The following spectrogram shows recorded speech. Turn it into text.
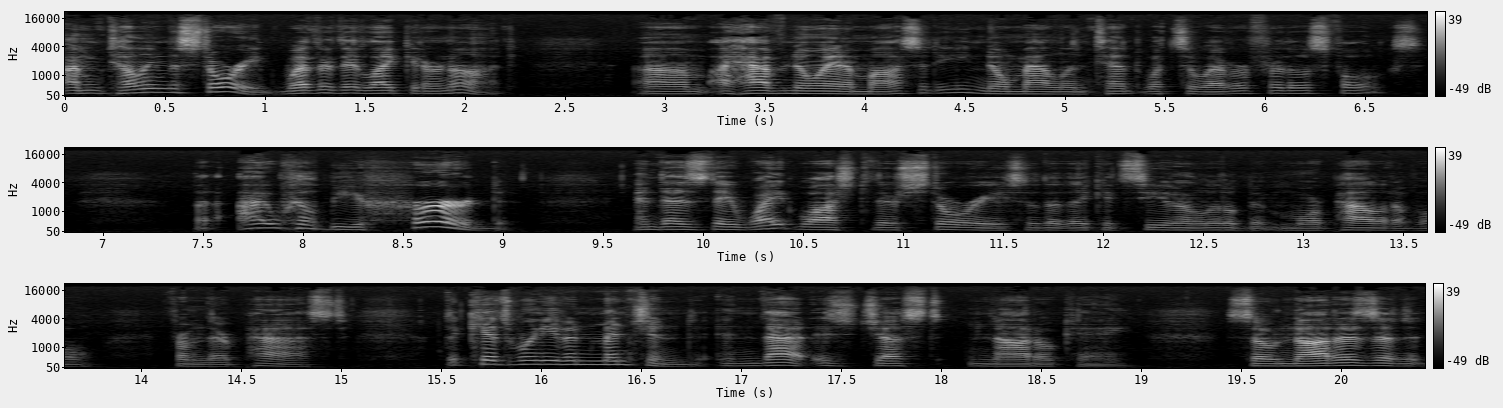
I'm telling the story, whether they like it or not. Um, I have no animosity, no malintent whatsoever for those folks, but I will be heard. And as they whitewashed their story so that they could seem a little bit more palatable from their past, the kids weren't even mentioned, and that is just not okay. So, not as a,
